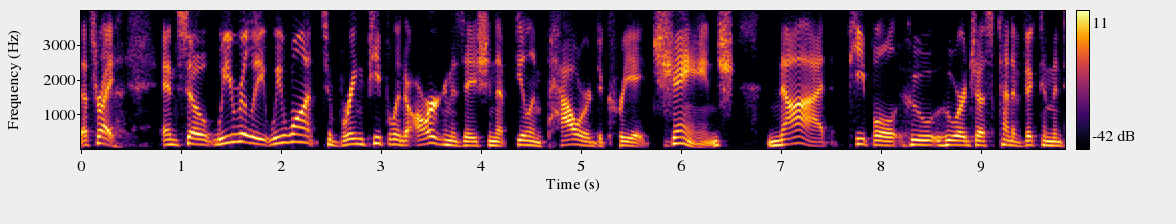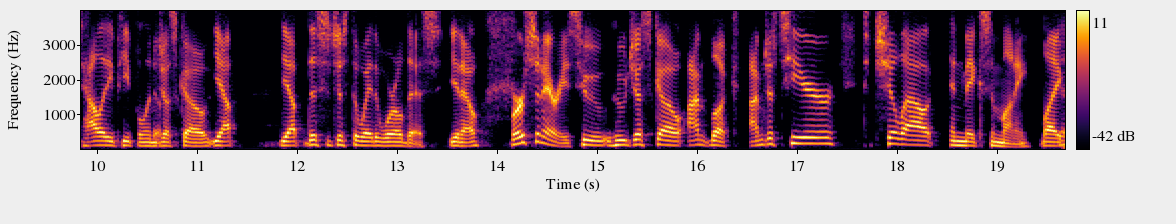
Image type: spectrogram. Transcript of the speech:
That's right. And so we really we want to bring people into our organization that feel empowered to create change, not people who who are just kind of victim mentality people and yep. just go, "Yep, yep this is just the way the world is you know mercenaries who who just go i'm look i'm just here to chill out and make some money like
